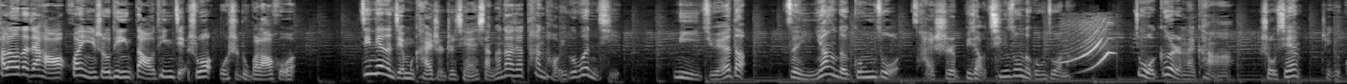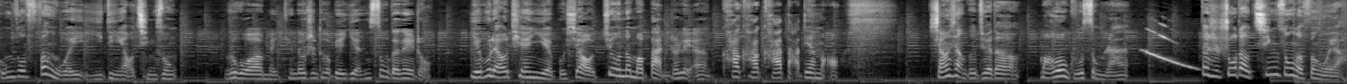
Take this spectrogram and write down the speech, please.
Hello，大家好，欢迎收听道听解说，我是主播老虎。今天的节目开始之前，想跟大家探讨一个问题：你觉得怎样的工作才是比较轻松的工作呢？就我个人来看啊，首先这个工作氛围一定要轻松。如果每天都是特别严肃的那种，也不聊天也不笑，就那么板着脸咔咔咔打电脑，想想都觉得毛骨悚然。但是说到轻松的氛围啊，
